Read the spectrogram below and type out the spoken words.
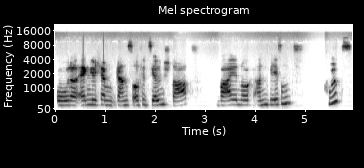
Oder eigentlich am ganz offiziellen Start war ich noch anwesend, kurz.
